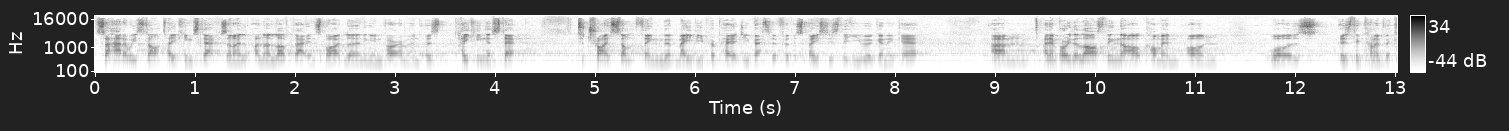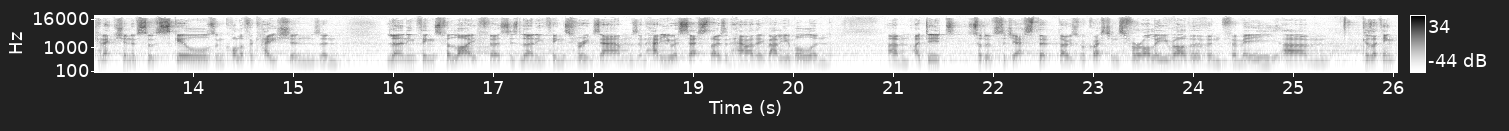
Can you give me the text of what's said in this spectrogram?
So how do we start taking steps? And I, and I love that inspired learning environment as taking a step to try something that maybe prepared you better for the spaces that you were going to get. Um, and then probably the last thing that I'll comment on was is the kind of the connection of sort of skills and qualifications and learning things for life versus learning things for exams and how do you assess those and how are they valuable and um, I did sort of suggest that those were questions for Ollie rather than for me because um, I think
